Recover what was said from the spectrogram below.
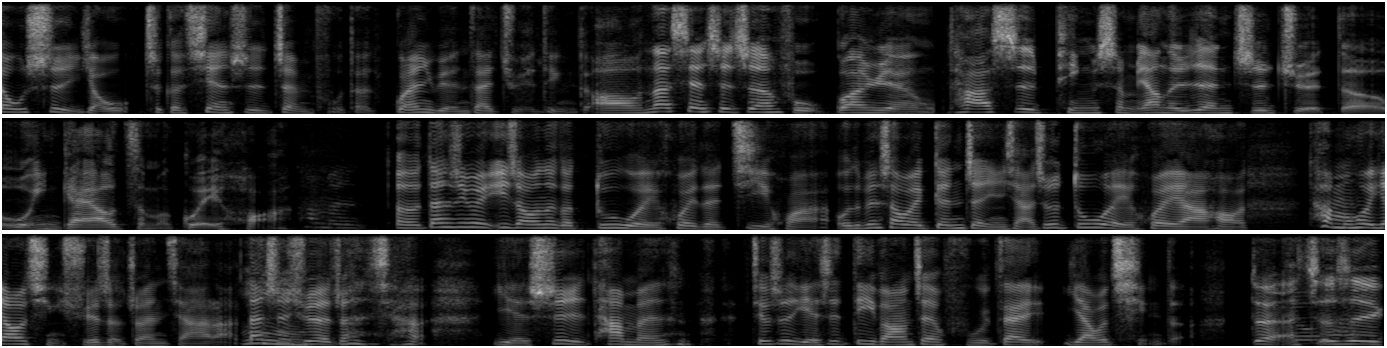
都是由这个县市政府的官员在决定的。哦，那县市政府官员他是凭什么样的认知觉得我应该要怎么规划？他们呃，但是因为依照那个都委会的计划，我这边稍微更正一下，就是都委会啊，哈，他们会邀请学者专家啦，但是学者专家也是他们，就是也是地方政府在邀请的。对，就是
